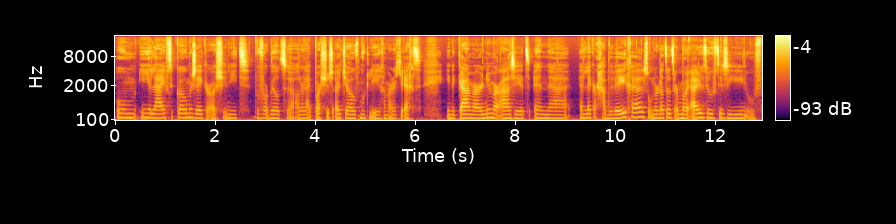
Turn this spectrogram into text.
om in je lijf te komen. Zeker als je niet bijvoorbeeld uh, allerlei pasjes uit je hoofd moet leren, maar dat je echt in de kamer nummer aan zit en, uh, en lekker gaat bewegen. Zonder dat het er mooi uit hoeft te zien. Of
